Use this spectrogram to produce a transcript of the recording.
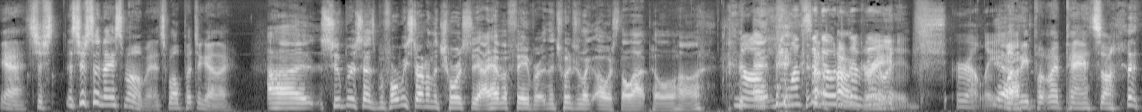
Yeah, it's just it's just a nice moment. It's well put together. Uh, Super says before we start on the chores today, I have a favor, and the twins are like, "Oh, it's the lap pillow, huh?" No, And- he wants to go to Oh, the great. village early. Yeah. Let me put my pants on.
